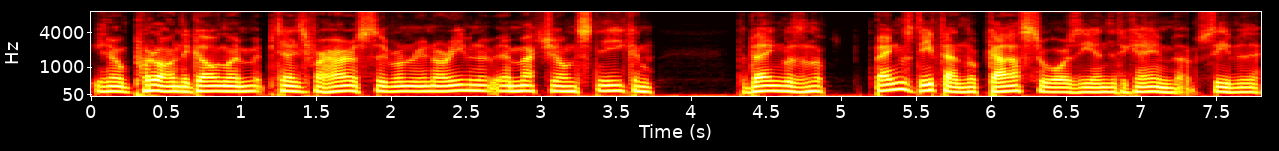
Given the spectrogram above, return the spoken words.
you know, put it on the goal line potentially for Harris to run in or even a, a Mac Jones sneak. And the Bengals look Bengals defense looked gas towards the end of the game. Obviously, it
